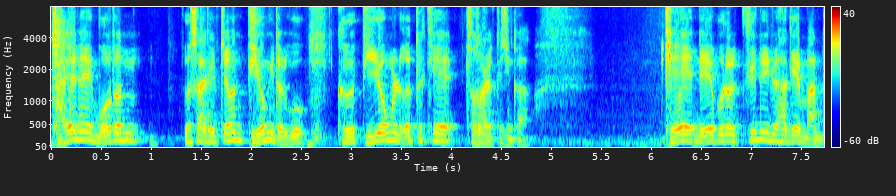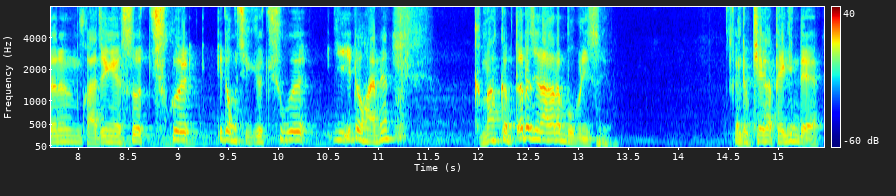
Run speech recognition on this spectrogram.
자연의 모든 의사결정은 비용이 들고 그 비용을 어떻게 조달할 것인가. 개 내부를 균일하게 만드는 과정에서 축을 이동시키고 축이 이동하면 그만큼 떨어져 나가는 부분이 있어요. 그리고 개가 100인데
